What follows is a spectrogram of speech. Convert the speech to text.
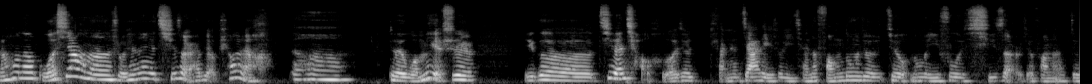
然后呢，国象呢，首先那个棋子儿还比较漂亮，嗯，对我们也是。一个机缘巧合，就反正家里说以前的房东就就有那么一副棋子儿，就放那就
